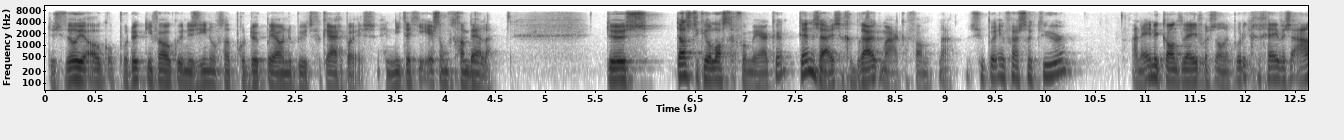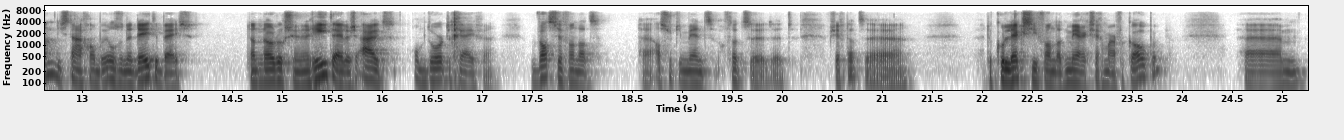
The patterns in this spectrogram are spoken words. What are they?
Dus wil je ook op productniveau kunnen zien of dat product bij jou in de buurt verkrijgbaar is. En niet dat je eerst moet gaan bellen. Dus dat is natuurlijk heel lastig voor merken, tenzij ze gebruik maken van nou, superinfrastructuur. Aan de ene kant leveren ze dan hun productgegevens aan, die staan gewoon bij ons in de database. Dan nodigen ze hun retailers uit om door te geven wat ze van dat uh, assortiment, of dat, uh, hoe zeg dat, uh, de collectie van dat merk zeg maar verkopen. Um,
